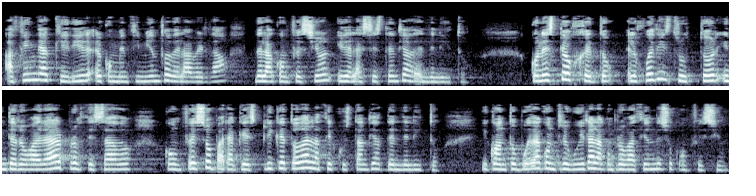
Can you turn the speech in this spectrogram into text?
a fin de adquirir el convencimiento de la verdad de la confesión y de la existencia del delito. Con este objeto, el juez instructor interrogará al procesado confeso para que explique todas las circunstancias del delito y cuanto pueda contribuir a la comprobación de su confesión.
